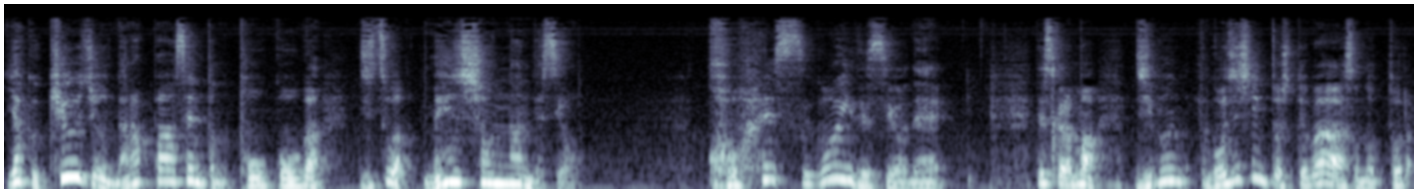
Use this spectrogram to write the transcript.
約97%の投稿が実はメンションなんですよ。これすごいですよね。ですからまあ自分ご自身としてはそのトラ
